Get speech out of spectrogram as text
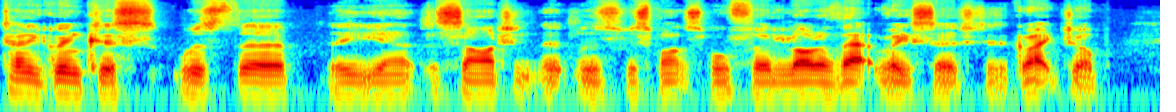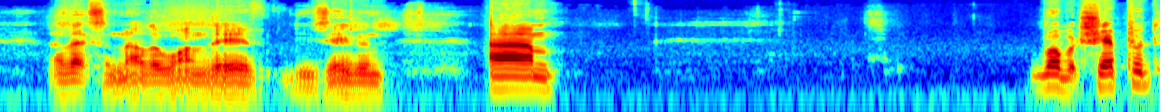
Tony Grinkus was the the, uh, the sergeant that was responsible for a lot of that research. Did a great job. And that's another one there, New Zealand. Um, Robert Shepherd,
